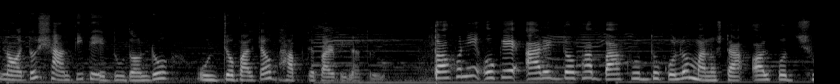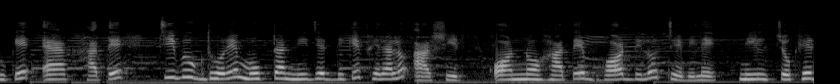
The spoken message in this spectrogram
নয়তো শান্তিতে দুদণ্ড উল্টো পাল্টাও ভাবতে পারবি না তুই। তখনই ওকে আরেক দফা বাকরুদ্ধ করল মানুষটা। অল্প ঝুঁকে এক হাতে চিবুক ধরে মুখটা নিজের দিকে ফেরালো আরশির। অন্য হাতে ভর দিল টেবিলে। নীল চোখের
